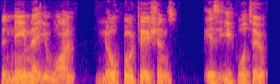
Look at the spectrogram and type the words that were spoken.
The name that you want, no quotations, is equal to,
